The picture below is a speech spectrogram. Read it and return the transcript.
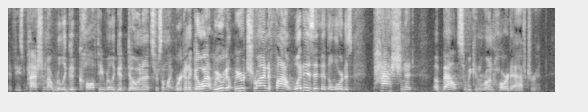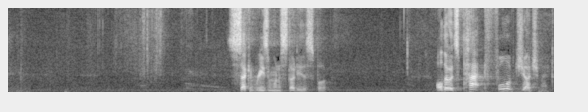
If he's passionate about really good coffee, really good donuts or something, like, we're going to go out. We were, we were trying to find out what is it that the Lord is passionate about so we can run hard after it. Second reason we want to study this book. Although it's packed full of judgment,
